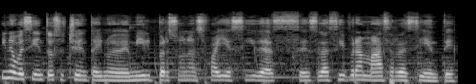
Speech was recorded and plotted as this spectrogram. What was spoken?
y 989 mil personas fallecidas. Es la cifra más reciente.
